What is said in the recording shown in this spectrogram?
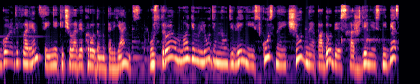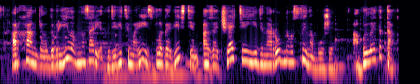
городе Флоренции некий человек родом итальянец устроил многим людям на удивление искусное и чудное подобие схождения с небес архангела Гавриила в Назарет к девице Марии с благовестием о зачатии единородного Сына Божия. А было это так –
